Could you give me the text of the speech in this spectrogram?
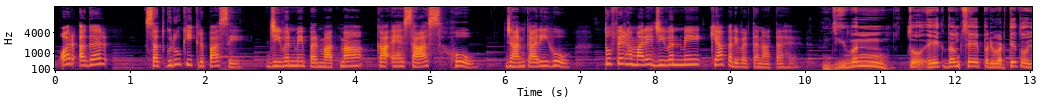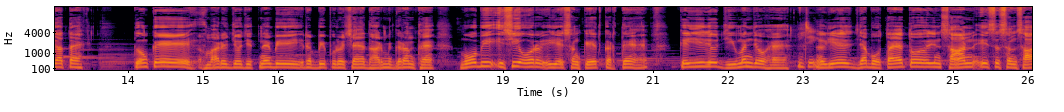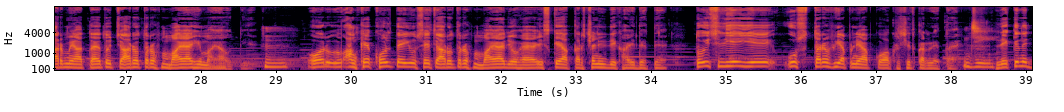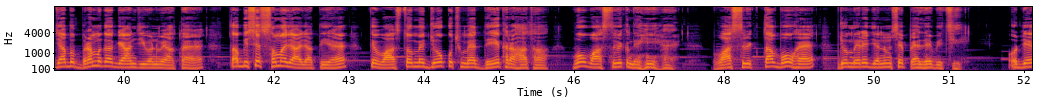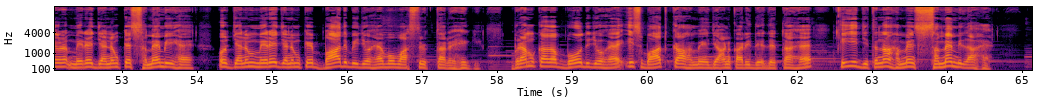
और अगर सतगुरु की कृपा से जीवन में परमात्मा का एहसास हो जानकारी हो तो फिर हमारे जीवन में क्या परिवर्तन आता है? जीवन तो एकदम से परिवर्तित हो जाता है क्योंकि हमारे जो जितने भी रब्बी पुरुष हैं धार्मिक ग्रंथ हैं वो भी इसी ओर ये संकेत करते हैं कि ये जो जीवन जो है जी। ये जब होता है तो इंसान इस संसार में आता है तो चारों तरफ़ माया ही माया होती है। हम्म। और आँखें खोलते ही उसे चारों तरफ़ माया जो है इसके आकर्षण ही दिखाई देते हैं। तो इसलिए ये उस तरफ़ ही अपने आप को आकर्षित कर लेता है। जी। लेकिन जब ब्रह्म का ज्ञान जीवन में आता है तब इसे समझ आ जाती है कि वास्तव में जो कुछ मैं देख रहा था वो वास्तविक नहीं है। वास्तविकता वो है जो मेरे जन्म से पहले भी थी और जो मेरे जन्म के समय भी है और जन्म मेरे जन्म के बाद भी जो है वो वास्तविकता रहेगी। ब्रह्म का बोध जो है इस बात का हमें जानकारी दे देता है कि ये जितना हमें समय मिला है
